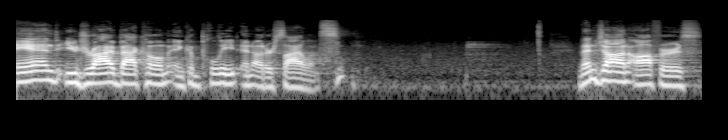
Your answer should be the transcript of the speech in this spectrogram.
And you drive back home in complete and utter silence. Then John offers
